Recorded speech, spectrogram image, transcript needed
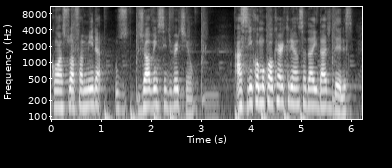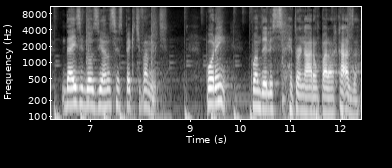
com a sua família, os jovens se divertiam. Assim como qualquer criança da idade deles, 10 e 12 anos respectivamente. Porém, quando eles retornaram para casa,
